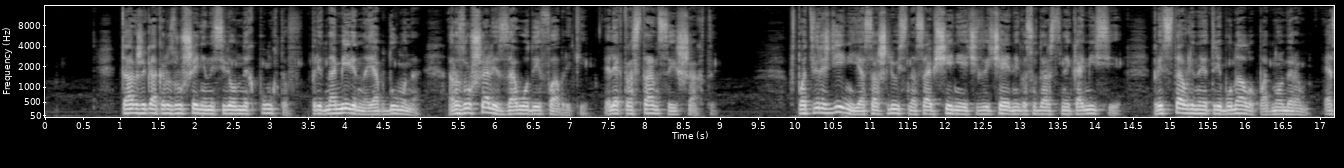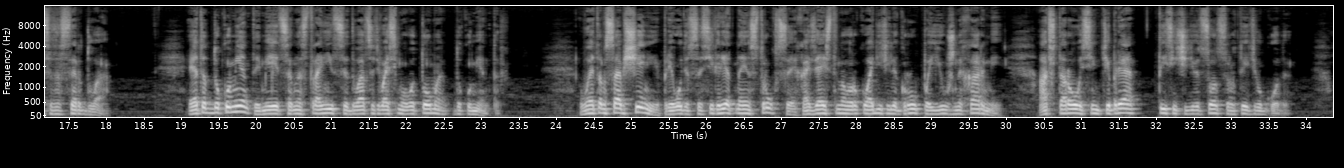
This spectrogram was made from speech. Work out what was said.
Так же, как и разрушение населенных пунктов, преднамеренно и обдуманно разрушались заводы и фабрики, электростанции и шахты. В подтверждение я сошлюсь на сообщение Чрезвычайной государственной комиссии, представленное трибуналу под номером СССР-2. Этот документ имеется на странице 28 тома документов. В этом сообщении приводится секретная инструкция хозяйственного руководителя группы Южных армий от 2 сентября 1943 года,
